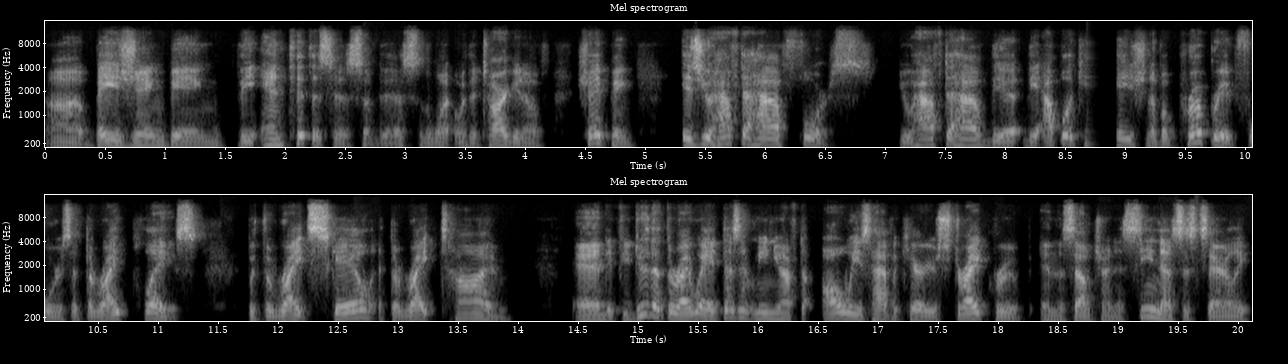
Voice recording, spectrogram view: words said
uh, Beijing being the antithesis of this, the one or the target of shaping, is you have to have force. You have to have the the application of appropriate force at the right place, with the right scale at the right time. And if you do that the right way, it doesn't mean you have to always have a carrier strike group in the South China Sea necessarily,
